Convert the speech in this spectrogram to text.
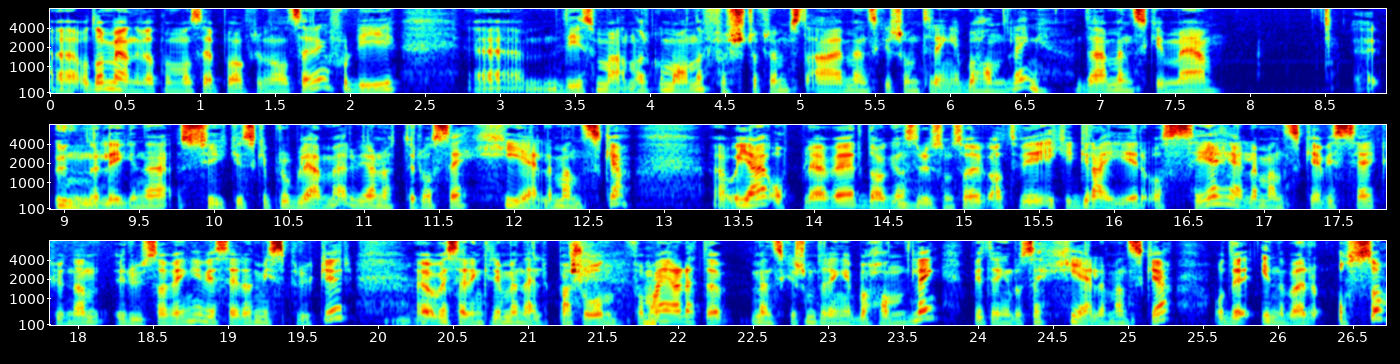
Mm. Og da mener vi at man må se på avkriminalisering, fordi de som er narkomane, først og fremst er mennesker som trenger behandling. Det er mennesker med underliggende psykiske problemer. Vi er nødt til å se hele mennesket. Og Jeg opplever dagens rusomsorg at vi ikke greier å se hele mennesket. Vi ser kun en rusavhengig, vi ser en misbruker, og vi ser en kriminell person. For meg er dette mennesker som trenger behandling. Vi trenger å se hele mennesket. Og det innebærer også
